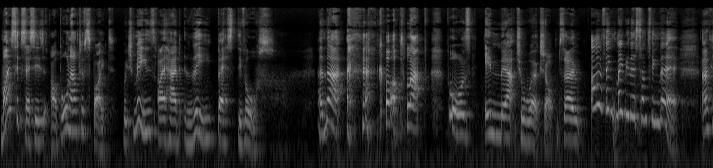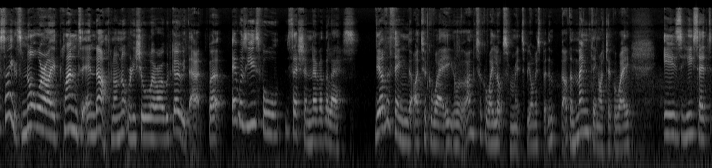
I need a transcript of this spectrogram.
My successes are born out of spite, which means I had the best divorce. And that got a clap pause in the actual workshop. So I think maybe there's something there. Like I say, it's not where I planned to end up, and I'm not really sure where I would go with that. But it was a useful session, nevertheless. The other thing that I took away, I took away lots from it to be honest, but the, the main thing I took away is he said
